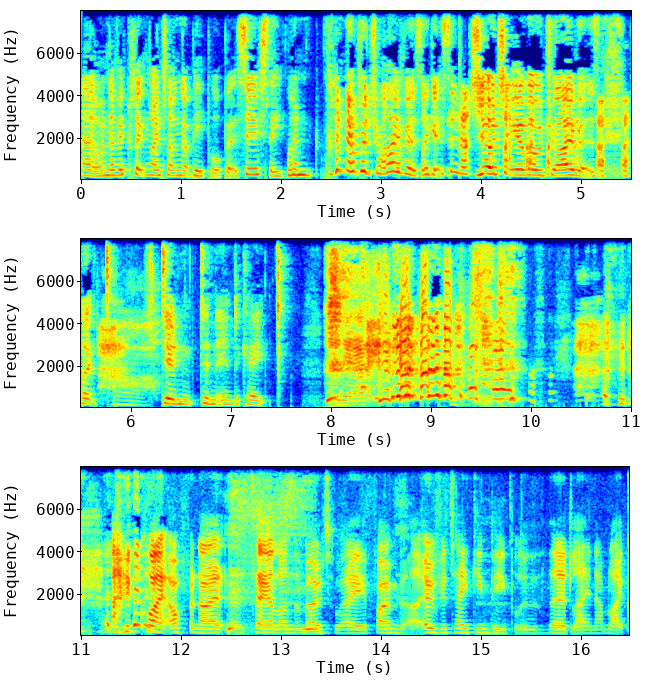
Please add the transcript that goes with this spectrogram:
Oh, I never click my tongue at people. But seriously, when whenever drivers, I get so judgy about drivers. Like didn't didn't indicate. Yeah. I quite often I say along the motorway if I'm overtaking people in the third lane, I'm like,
